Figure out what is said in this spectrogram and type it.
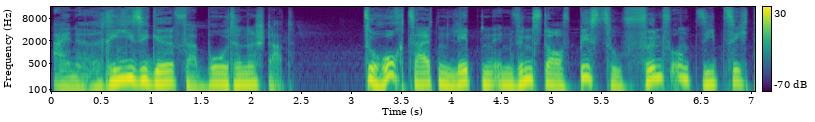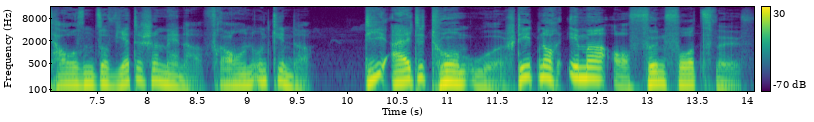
Eine riesige, verbotene Stadt. Zu Hochzeiten lebten in Wünsdorf bis zu 75.000 sowjetische Männer, Frauen und Kinder. Die alte Turmuhr steht noch immer auf 5 vor 12.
